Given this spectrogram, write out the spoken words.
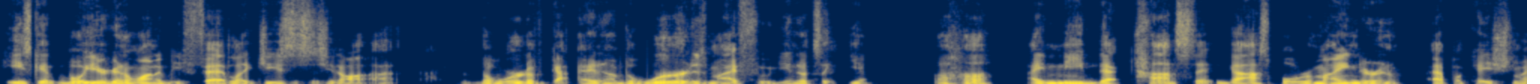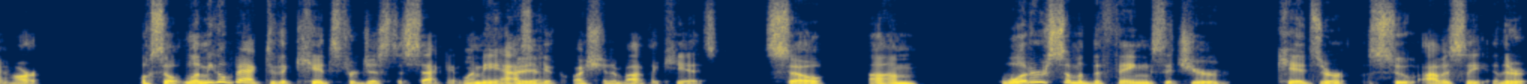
He's going. Boy, you're going to want to be fed like Jesus is. You know, uh, the Word of God. And of the Word is my food. You know, it's like, yeah, uh huh. I need that constant gospel reminder and application in my heart. Oh, so let me go back to the kids for just a second. Let me ask yeah. you a question about the kids. So, um, what are some of the things that your kids are? So obviously, they're.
